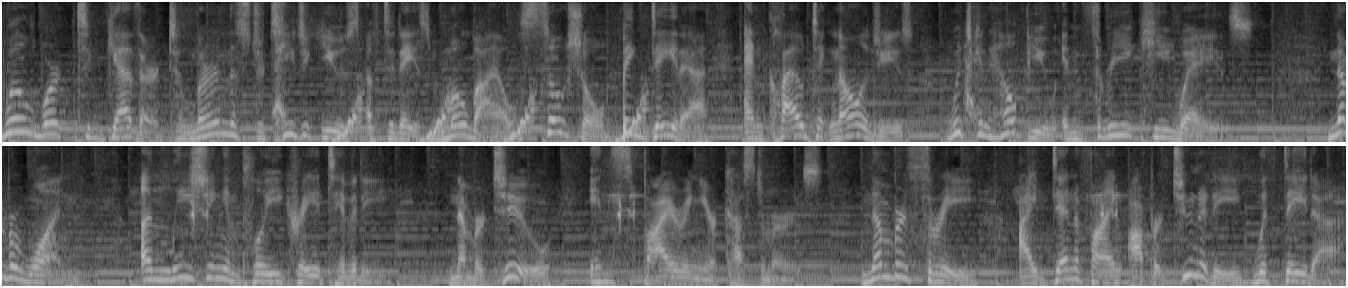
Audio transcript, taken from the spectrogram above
We'll work together to learn the strategic use of today's mobile, social, big data, and cloud technologies, which can help you in three key ways. Number one, unleashing employee creativity. Number two, inspiring your customers. Number three, identifying opportunity with data.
